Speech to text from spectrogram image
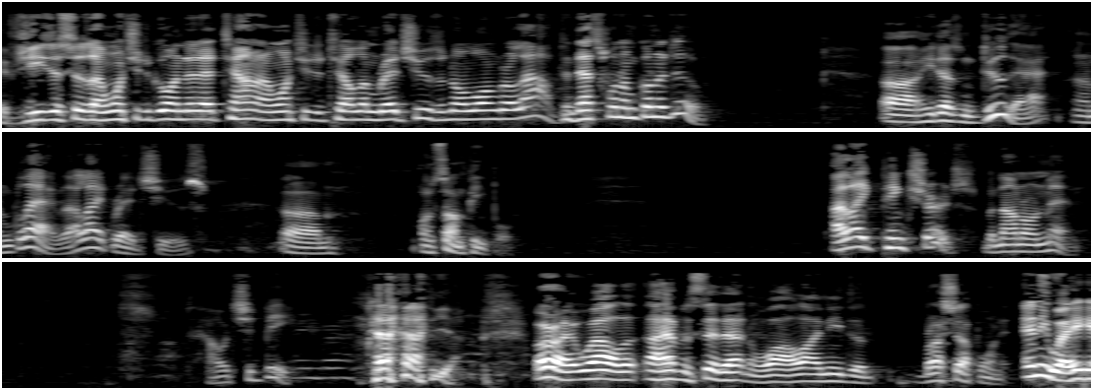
If Jesus says, I want you to go into that town and I want you to tell them red shoes are no longer allowed, then that's what I'm going to do. Uh, he doesn't do that, and I'm glad. I like red shoes um, on some people. I like pink shirts, but not on men. how it should be. yeah. All right, well, I haven't said that in a while. I need to brush up on it. Anyway,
